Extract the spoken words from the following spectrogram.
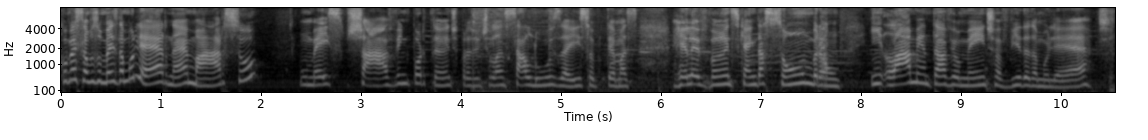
Começamos o mês da mulher, né? Março um mês chave, importante para a gente lançar luz aí sobre temas relevantes que ainda assombram, lamentavelmente, a vida da mulher. Sim.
